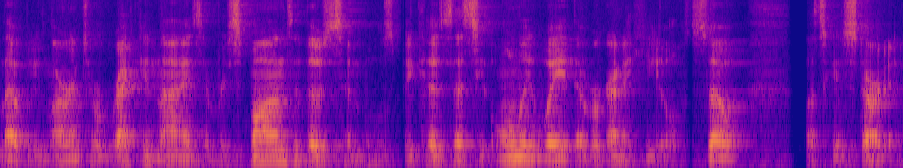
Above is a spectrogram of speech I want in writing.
that we learn to recognize and respond to those symbols because that's the only way that we're going to heal. So, let's get started.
